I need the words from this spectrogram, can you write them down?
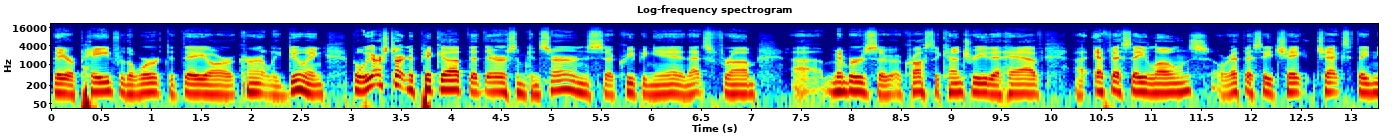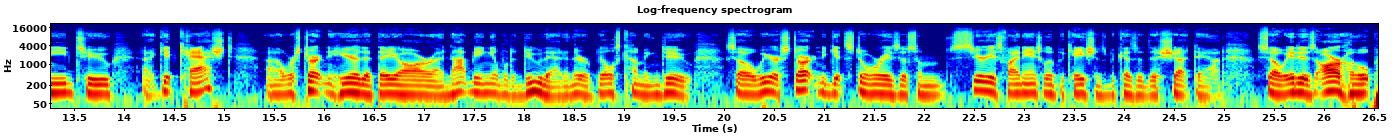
they are paid for the work that they are currently doing. But we are starting to pick up that there are some concerns uh, creeping in, and that's from uh, members across the country that have uh, FSA loans or FSA check- checks that they need to uh, get cashed. Uh, we're starting to hear that they are uh, not being able to do that, and there are bills coming due. So we are starting to get stories of some serious financial implications because of this shutdown. So it is our hope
